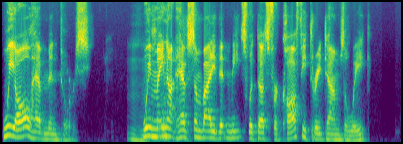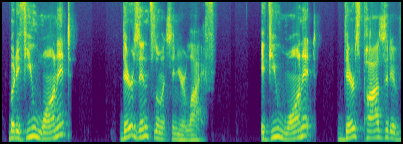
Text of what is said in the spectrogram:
We all have mentors. Mm-hmm. We may not have somebody that meets with us for coffee three times a week, but if you want it, there's influence in your life. If you want it, there's positive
